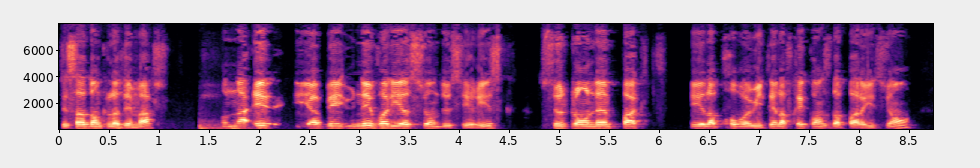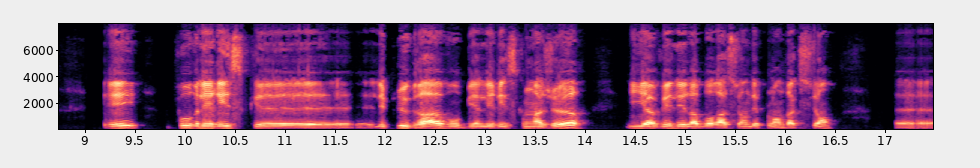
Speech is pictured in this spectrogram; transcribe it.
C'est ça donc la démarche. Il y avait une évaluation de ces risques selon l'impact et la probabilité, la fréquence d'apparition. Et pour les risques euh, les plus graves ou bien les risques majeurs, il y avait l'élaboration des plans d'action. Euh,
